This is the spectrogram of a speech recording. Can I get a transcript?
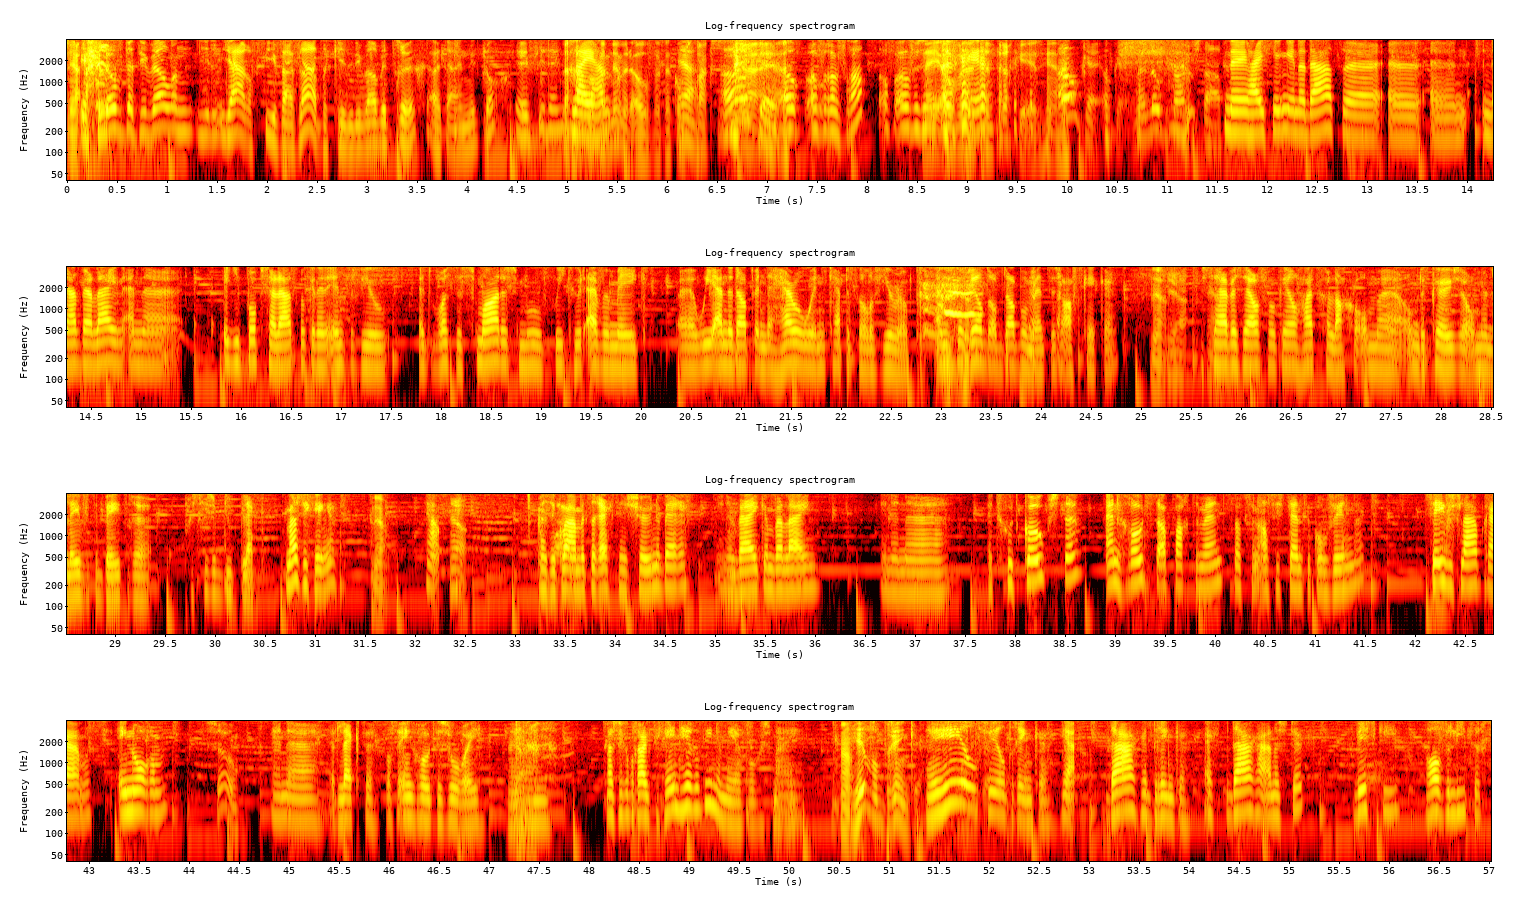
Ja. Ik geloof dat hij wel een jaar of vier, vijf later keerde hij wel weer terug, uiteindelijk toch? Eefje, denk ik? Daar Nou gaat ja, nog een nummer over. Dat komt Ja. straks. Oh, Ja, oké. ja. Over een vrat of over zijn Nee, over terugkeer? zijn terugkeer. Ja. Oké, oké. We lopen het aan de stapel. Nee, hij ging inderdaad eh, naar Berlijn. En eh, Iggy Pop zei later ook in een interview... It was the smartest move we could ever make. Uh, we ended up in the heroin capital of Europe. En ze wilden op dat moment dus afkicken. Ja. Dus ze hebben zelf ook heel hard gelachen om, eh, om de keuze om hun leven te beteren. Precies op die plek. Maar ze gingen. Ja. ja. Ja. En ze kwamen terecht in Schöneberg. In een wijk in Berlijn. In een, eh, het goedkoopste en grootste appartement dat zijn assistenten kon vinden. Zeven slaapkamers. Enorm. Zo. En eh, het lekte. Het was één grote zooi. Ja. Maar ze gebruikten geen heroïne meer volgens mij. Ja. Heel veel drinken. Heel veel drinken. Ja, dagen drinken. Echt dagen aan een stuk. Whisky, halve liters.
